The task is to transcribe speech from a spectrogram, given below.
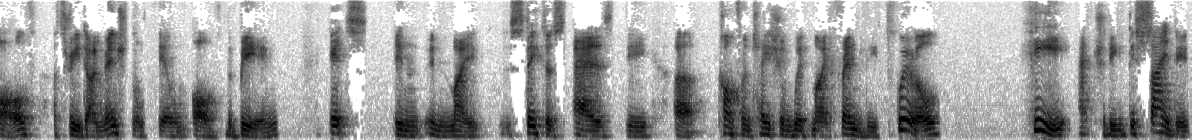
of a three dimensional film of the being. It's in, in my status as the uh, confrontation with my friendly squirrel, he actually decided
